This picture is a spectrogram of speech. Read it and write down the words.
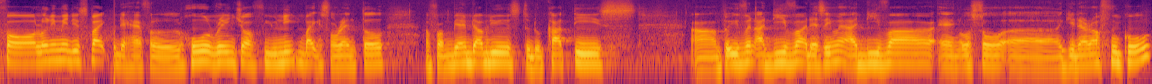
for loaning me this bike. They have a whole range of unique bikes for rental uh, from BMWs to Ducatis uh, to even Adiva. There's even Adiva and also uh, Gilera Fuoco.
